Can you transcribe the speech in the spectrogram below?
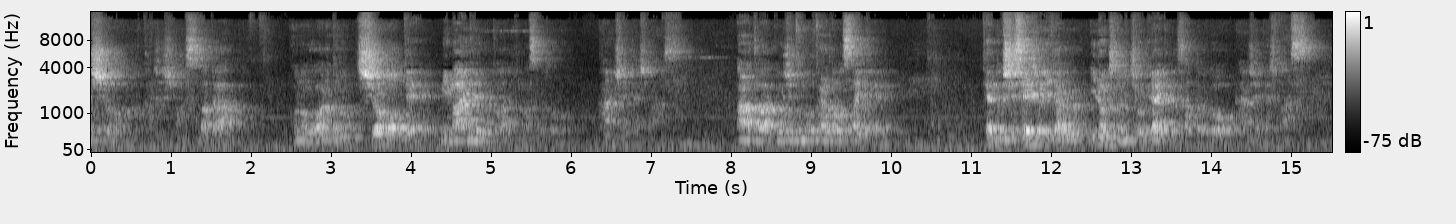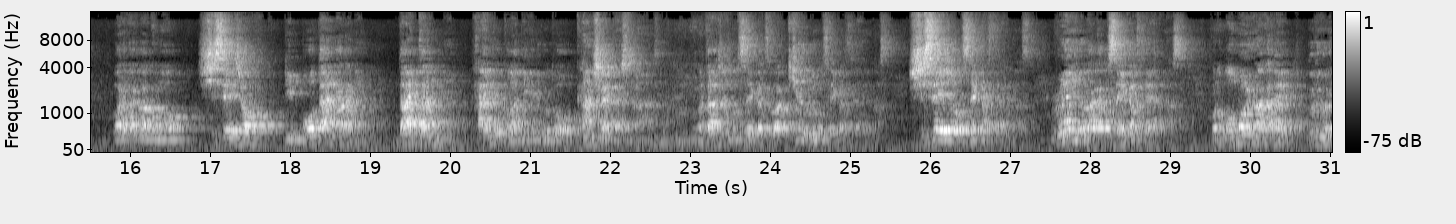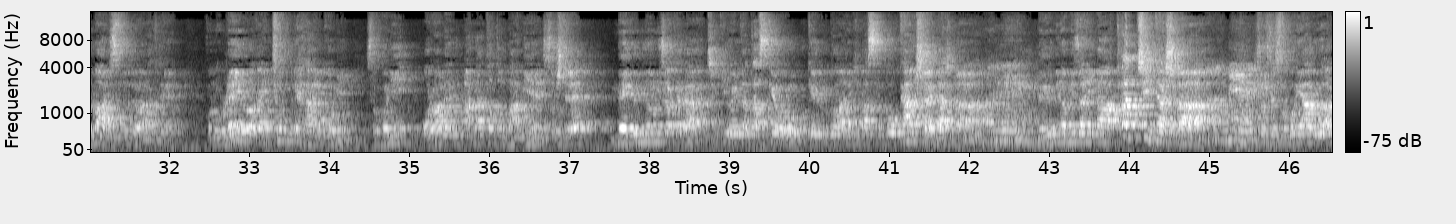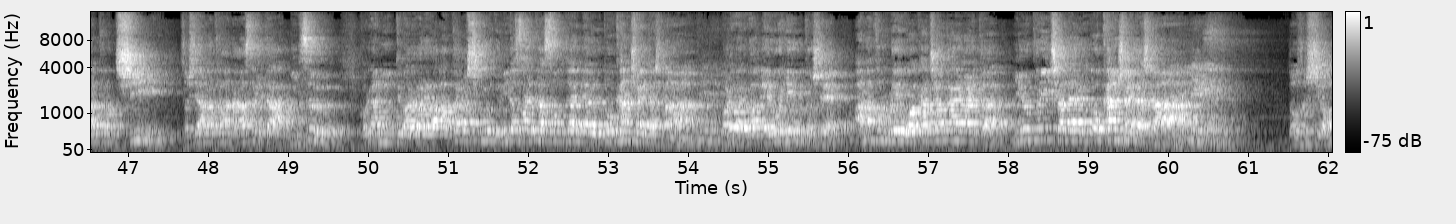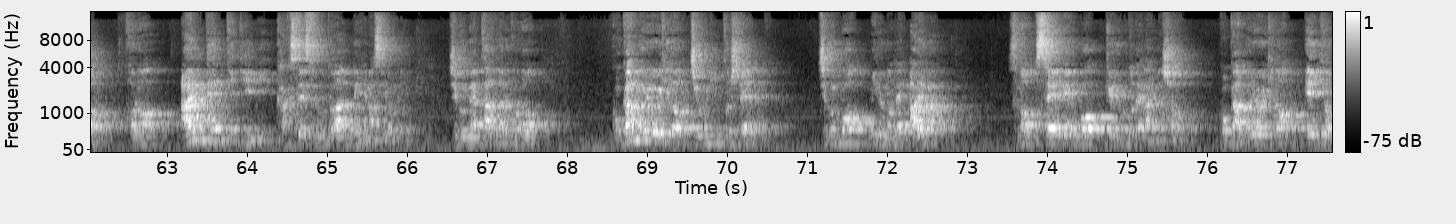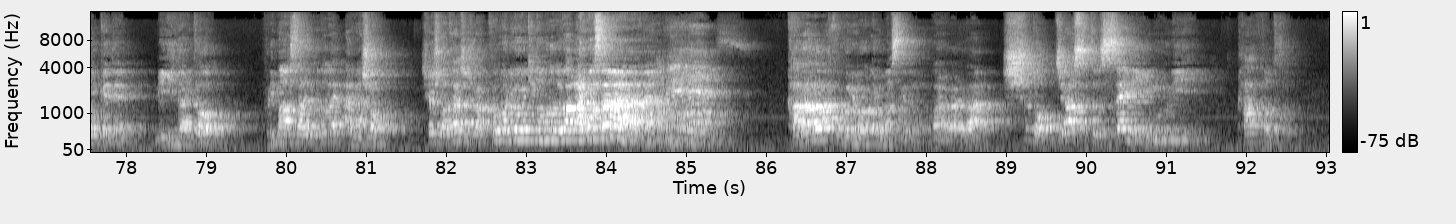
し感謝します。またこのごあなたの血を持って見舞いに出ることができますことを感謝いたします。あなたはご自分の体を裂いて天の姿勢上に至る命の道を開いてくださったことを感謝いたします。我々はこの姿勢上立方体の中に大胆に入ることができることを感謝いたします。私たちの生活は救部の生活であります。姿勢上の生活であります。霊の中の生活であります。この思いの中でぐるぐる回りするのではなくてこの霊の中に直に入り込みそこにおられるあなたとまみえそして恵みの溝から時期を得た助けを受けることができます。ことを感謝いたします。恵みの溝に今タッチいたします。そしてそこにあるあなたの地そしてあなたが流された水これらによって我々は新しく生み出された存在であることを感謝いたします。我々はエロヒームとしてあなたの霊を分かち与えられたニュープリーチャーであることを感謝いたします。どうぞしよこのアイデンティティに覚醒することができますように自分が単なるこの五感の領域の住人として自分を見るのであればその制限を受けることでありましょう。五感の領域の影響を受けて右左と振り回されることでありましょう。しかし私たちはこの領域のものではありません体はここにおります。けれども我々は主と just same にカット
